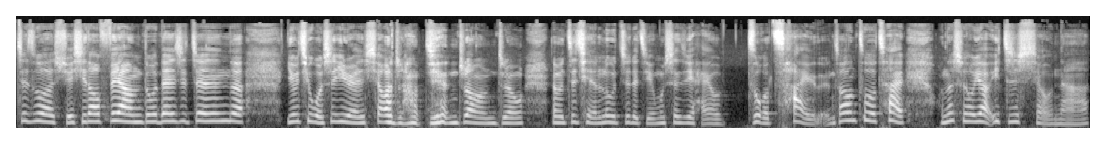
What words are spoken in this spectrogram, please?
制作学习到非常多，但是真的，尤其我是艺人校长兼壮中，那么之前录制的节目甚至还有。做菜的，你知道做菜，我那时候要一只手拿，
